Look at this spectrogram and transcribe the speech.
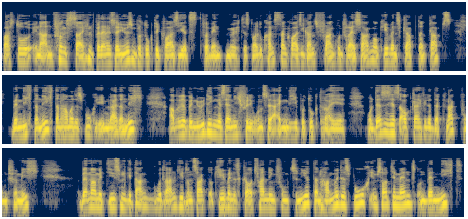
was du in Anführungszeichen für deine seriösen Produkte quasi jetzt verwenden möchtest, weil du kannst dann quasi ganz frank und frei sagen, okay, wenn es klappt, dann klappt's, wenn nicht, dann nicht, dann haben wir das Buch eben leider nicht, aber wir benötigen es ja nicht für unsere eigentliche Produktreihe. Und das ist jetzt auch gleich wieder der Knackpunkt für mich, wenn man mit diesem Gedanken gut rangeht und sagt, okay, wenn das Crowdfunding funktioniert, dann haben wir das Buch im Sortiment und wenn nicht,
